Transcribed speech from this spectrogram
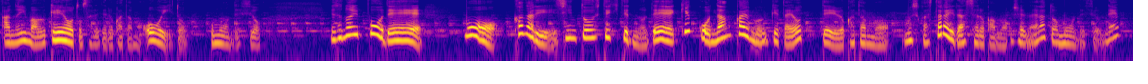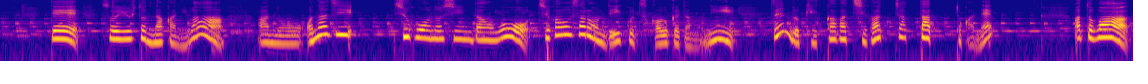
あの今受けようとされてる方も多いと思うんですよ。でその一方でもうかなり浸透してきてるので結構何回も受けたよっていう方ももしかしたらいらっしゃるかもしれないなと思うんですよね。でそういう人の中にはあの同じ手法の診断を違うサロンでいくつか受けたのに全部結果が違っちゃったとかねあとは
